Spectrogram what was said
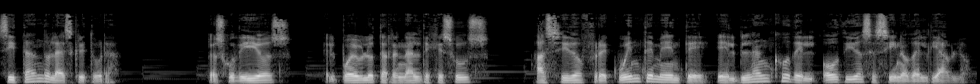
citando la Escritura. Los judíos, el pueblo terrenal de Jesús, ha sido frecuentemente el blanco del odio asesino del diablo.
